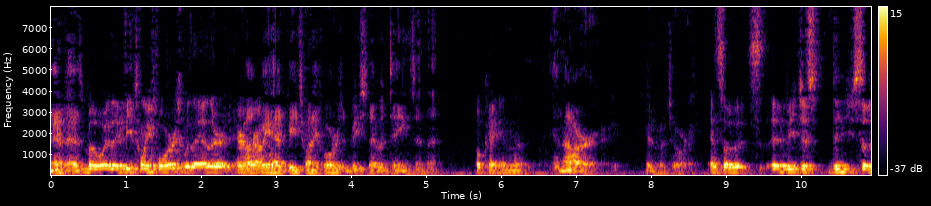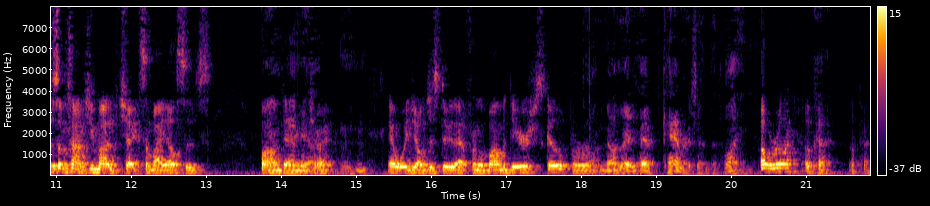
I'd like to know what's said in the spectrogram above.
in as, but were they B twenty fours? Were they other aircraft? well, we had B-24s and B-17s in the okay, and the in our inventory. and so it's it'd be just did you, so sometimes you might have checked somebody else's bomb damage, yeah. right? Mhm. And would y'all just do that from the bombardier scope or? Well, no, they'd have cameras in the plane. Oh, really? Okay, okay.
